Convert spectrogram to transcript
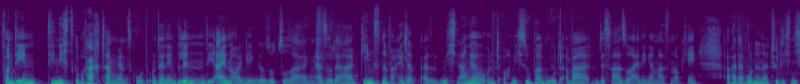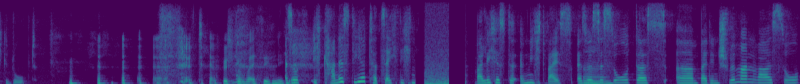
von denen, die nichts gebracht haben, ganz gut. Unter den Blinden, die Einäugige sozusagen. Also da ging es eine Weile. Also nicht lange und auch nicht super gut, aber das war so einigermaßen okay. Aber da wurde natürlich nicht gedopt. Also ich kann es dir tatsächlich nicht. Weil ich es nicht weiß. Also es ist Mhm. so, dass äh, bei den Schwimmern war es so,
